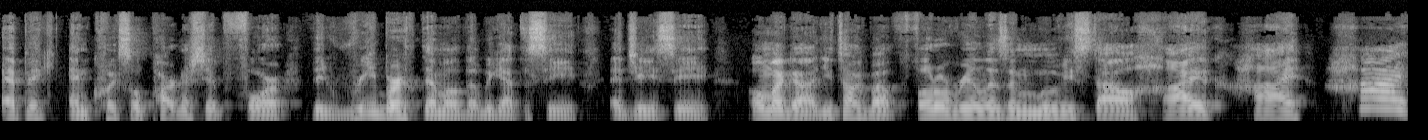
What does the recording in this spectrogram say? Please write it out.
Epic and Quixel partnership for the Rebirth demo that we got to see at GDC. Oh my God, you talk about photorealism, movie style, high, high, high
